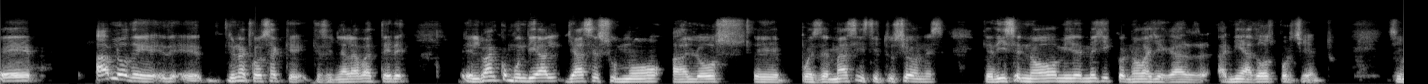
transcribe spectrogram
eh, hablo de, de, una cosa que, que señalaba Tere, el Banco Mundial ya se sumó a los eh, pues demás instituciones que dicen, no, mire, México no va a llegar a, ni a 2%. Si,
